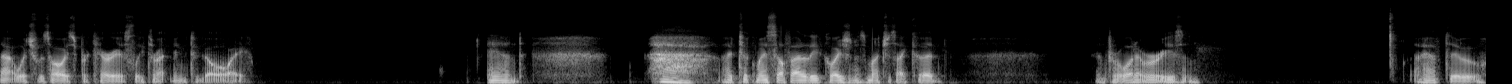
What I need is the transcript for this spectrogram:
that which was always precariously threatening to go away. And I took myself out of the equation as much as I could. And for whatever reason, I have to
